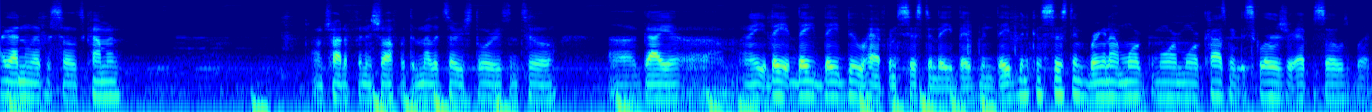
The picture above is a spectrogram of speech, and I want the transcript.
I got new episodes coming. I'm try to finish off with the military stories until uh, Gaia, um, and they, they, they they do have consistent. They they've been they've been consistent, bringing out more more and more cosmic disclosure episodes, but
